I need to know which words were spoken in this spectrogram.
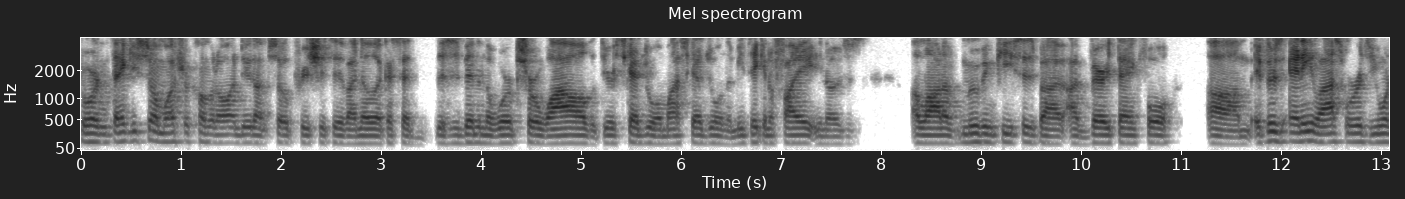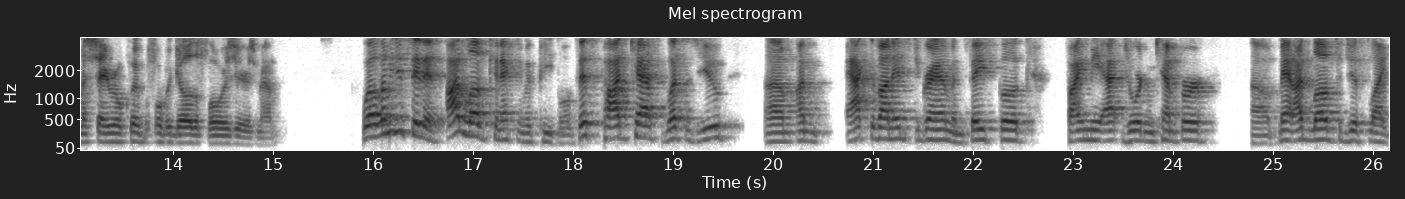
Jordan, thank you so much for coming on, dude. I'm so appreciative. I know, like I said, this has been in the works for a while with your schedule and my schedule, and then me taking a fight. You know, just a lot of moving pieces, but I, I'm very thankful. Um, if there's any last words you want to say real quick before we go, the floor is yours, man. Well, let me just say this. I love connecting with people. This podcast blesses you, um, I'm active on Instagram and Facebook. Find me at Jordan Kemper. Uh, man, I'd love to just like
